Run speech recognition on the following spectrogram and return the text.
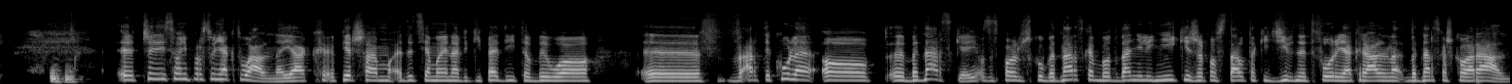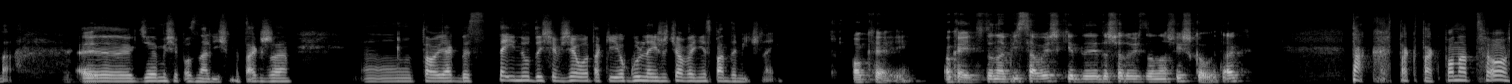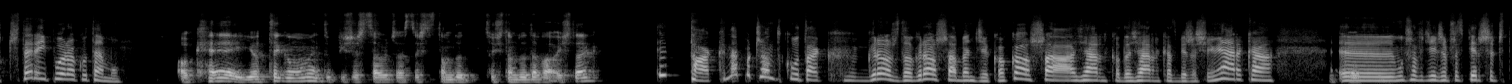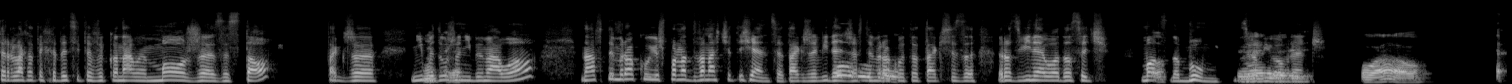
Mhm. Y, czyli są po prostu nieaktualne. Jak pierwsza edycja moja na Wikipedii to było w artykule o e, Bednarskiej, o zespole szkół Bednarska było dodanie linijki, że powstał taki dziwny twór jak realna, Bednarska Szkoła Realna, okay. gdzie my się poznaliśmy. Także mm, to jakby z tej nudy się wzięło takiej ogólnej życiowej, nie z pandemicznej. Okej. Okay. Okej, okay. ty to napisałeś, kiedy doszedłeś do naszej szkoły, tak? Tak, tak, tak. Ponad o, 4,5 roku temu. Okej, okay. i od tego momentu piszesz cały czas, coś tam, do, coś tam dodawałeś, tak? Tak, na początku tak grosz do grosza będzie kokosza, ziarnko do ziarnka zbierze się miarka. Yy, muszę powiedzieć, że przez pierwsze 4 lata tych edycji to wykonałem może ze 100, także niby okay. dużo, niby mało. No a w tym roku już ponad 12 tysięcy, także widać, że w tym roku to tak się rozwinęło dosyć mocno, bum, zrobiło wręcz. Wow.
